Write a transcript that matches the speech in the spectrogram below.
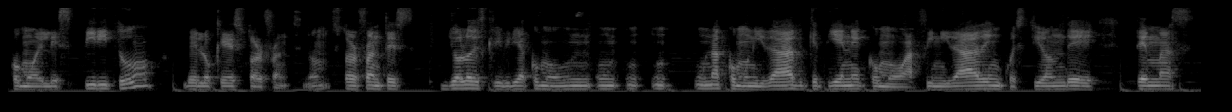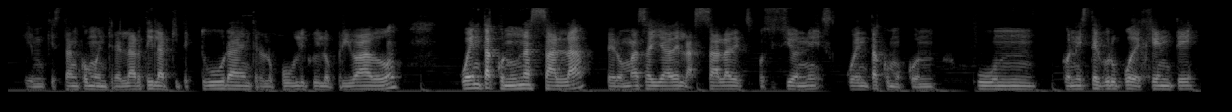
como el espíritu de lo que es Storefront, ¿no? Storefront es, yo lo describiría como un, una comunidad que tiene como afinidad en cuestión de temas que están como entre el arte y la arquitectura, entre lo público y lo privado. Cuenta con una sala, pero más allá de la sala de exposiciones, cuenta como con un con este grupo de gente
